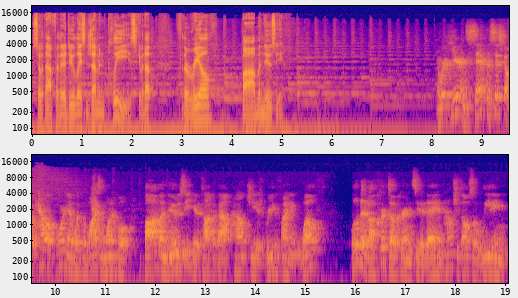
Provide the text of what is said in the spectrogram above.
So, without further ado, ladies and gentlemen, please give it up for the real Bob Manuzzi. And we're here in San Francisco, California, with the wise and wonderful Bob Manuzzi here to talk about how she is redefining wealth, a little bit about cryptocurrency today, and how she's also leading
